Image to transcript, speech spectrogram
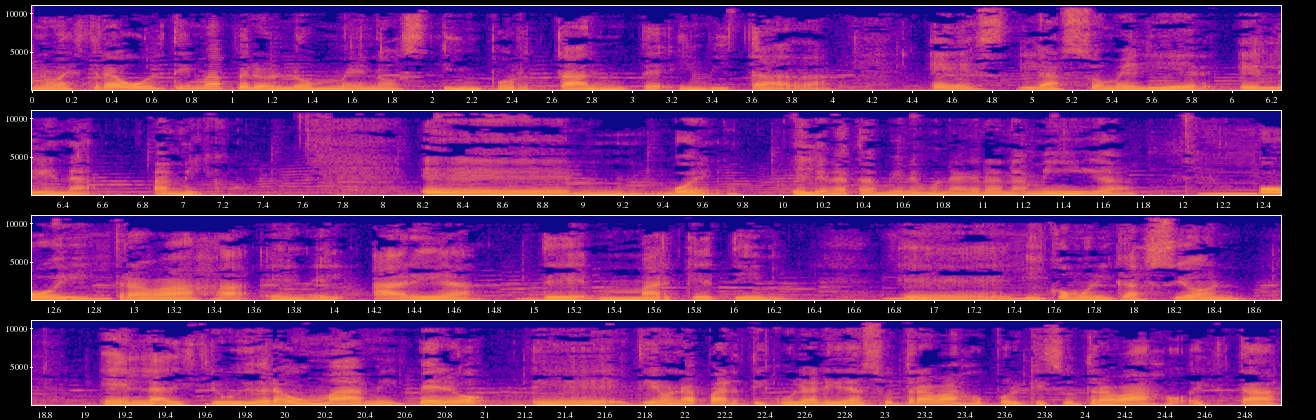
Nuestra última, pero no menos importante invitada es la sommelier Elena Amigo. Em, bueno, Elena también es una gran amiga. Hoy trabaja en el área de marketing eh, y comunicación en la distribuidora Umami, pero eh, tiene una particularidad su trabajo porque su trabajo está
